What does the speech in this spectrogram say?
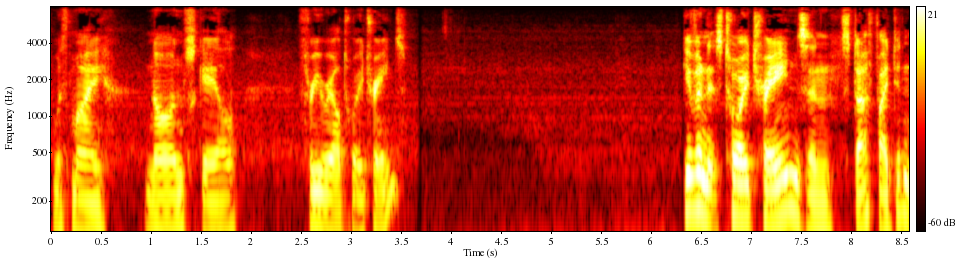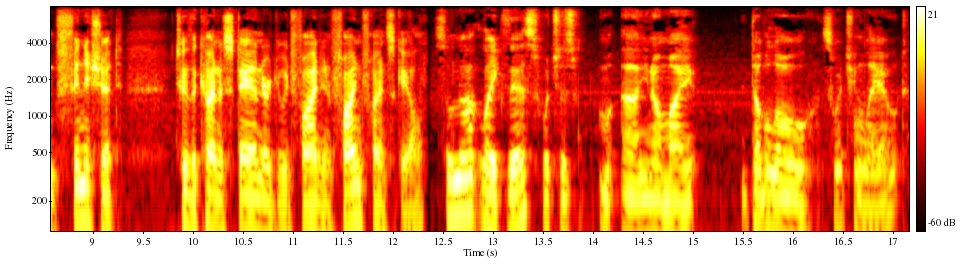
with my non-scale three-rail toy trains. Given its toy trains and stuff, I didn't finish it to the kind of standard you would find in fine fine scale. So not like this, which is, uh, you know, my double O switching layout.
